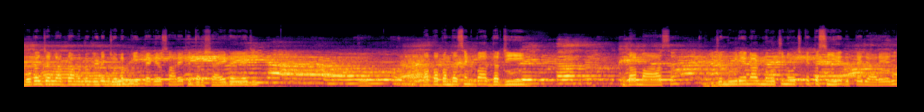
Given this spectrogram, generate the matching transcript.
ਮੁਗਲ ਜਲਾਦਾਂ ਵੱਲੋਂ ਜਿਹੜੇ ਜ਼ੁਲਮ ਕੀਤੇ ਗਏ, ਉਹ ਸਾਰੇ ਇੱਥੇ ਦਰਸਾਏ ਗਏ ਆ ਜੀ। ਬਾਬਾ ਬੰਦਾ ਸਿੰਘ ਬਹਾਦਰ ਜੀ ਦਾ ਮਾਸ ਜਮੂਰੇ ਨਾਲ ਨੋਚ-ਨੋਚ ਕੇ ਤਸੀਹੇ ਦਿੱਤੇ ਜਾ ਰਹੇ ਆ ਜੀ।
